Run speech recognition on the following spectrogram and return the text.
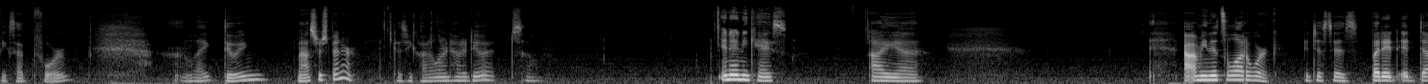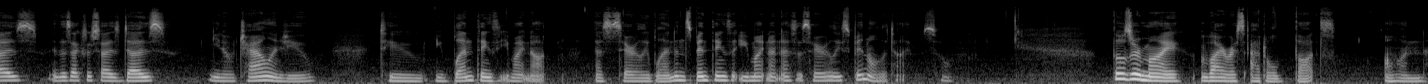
except for uh, like doing master spinner, because you got to learn how to do it. So, in any case, I, uh, I mean, it's a lot of work. It just is. But it, it does, this exercise does, you know, challenge you to you blend things that you might not necessarily blend and spin things that you might not necessarily spin all the time. So, those are my virus addled thoughts on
